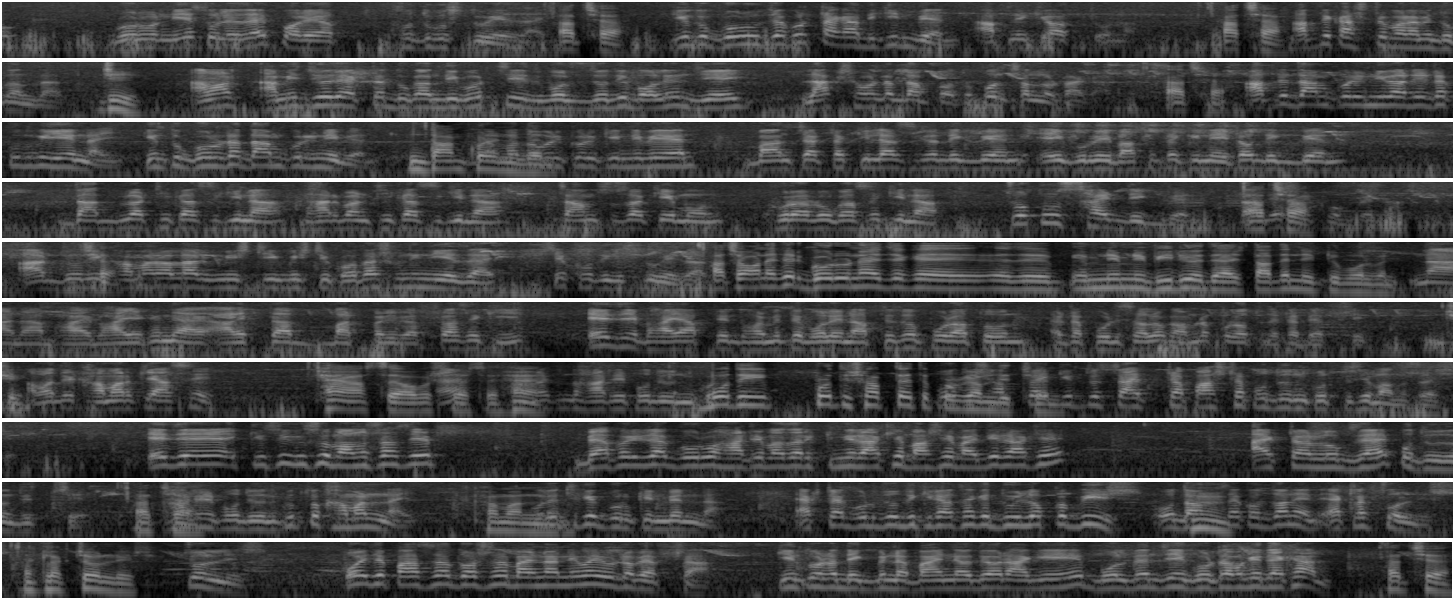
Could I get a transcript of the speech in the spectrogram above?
গরু নিয়ে চলে যায় পরে ক্ষতিগ্রস্ত হয়ে যায়। আচ্ছা। কিন্তু গরু যখন টাকা দিয়ে কিনবেন আপনি কি অর্থ না? আচ্ছা। আপনি কাস্টমার আমি দোকানদার। জি। আমার আমি যদি একটা দোকান দিব চে- বল- যদি বলেন যে এই লাখ সামানটার দাম কত? পঞ্চান্ন টাকা। আচ্ছা। আপনি দাম করে নিবেন এটা কোনো ইয়ে নাই। কিন্তু গরুটা দাম করে নেবেন। দাম করে নেবেন। করে কিনে নেবেন বান চারটা কিলার সেটা দেখবেন এই গরু এই বাছুরটা কিনে এটাও দেখবেন। দাঁতগুলা ঠিক আছে কিনা ধারবান ঠিক আছে কিনা চামচুচা কেমন খুরা রোগ আছে কিনা চতুর্থ সাইড দেখবেন। আচ্ছা। আর যদি আচ্ছা। খামার আলার মিষ্টি মিষ্টি কথা শুনে নিয়ে যায় সে ক্ষতিগ্রস্ত হয়ে যাবে। আচ্ছা অনেকের গরু নাই যে এমনি এমনি ভিডিও দেয় তাদের একটু বলবেন। না না ভাই ভাই এখানে আরেকটা বাটপাড়ি ব্যবসা আছে কি? এই যে ভাই আপনি ধর্মেতে বলেন আপনি তো পুরাতন একটা পরিচালক আমরা পুরাতন একটা ব্যবসায়ী। আমাদের খামার কি আছে? হ্যাঁ আছে অবশ্যই আছে হ্যাঁ। কিন্তু হাটের প্রতিদিন প্রতি প্রতি সপ্তাহে তো প্রোগ্রাম দিচ্ছেন। কিন্তু চারটা পাঁচটা প্রতিদিন করতেছে মানুষ আছে এই যে কিছু কিছু মানুষ আছে ব্যাপারীরা গরু হাটে বাজারে কিনে রাখে বাসে বাইরে রাখে আরেকটা লোক যায় প্রতিবেদন দিচ্ছে। আচ্ছা। হাটের প্রতিবেদন কিন্তু খামার নাই। খামার ওদের থেকে গরু কিনবেন না? একটা গরু যদি কিনা থাকে দুই লক্ষ বিশ ও দাম কত জানেন? এক লাখ চল্লিশ। এক লাখ চল্লিশ। চল্লিশ। ওই যে পাঁচ হাজার দশ হাজার বায়না নেওয়াই ওটা ব্যবসা। কিন্তু ওটা দেখবেন না বায়না দেওয়ার আগে বলবেন যে গরুটা আমাকে দেখান। আচ্ছা।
